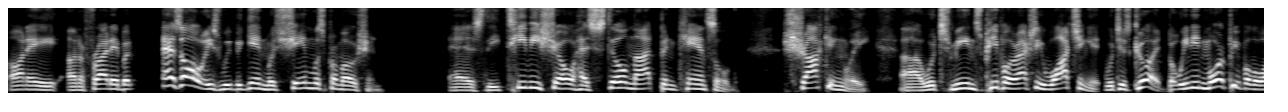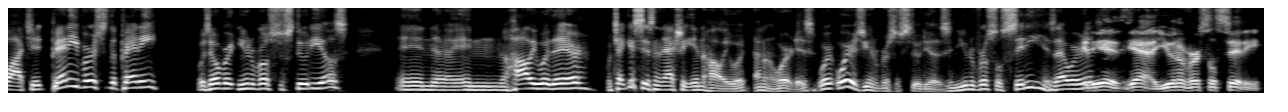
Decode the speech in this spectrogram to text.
on a on a Friday, but as always, we begin with shameless promotion, as the TV show has still not been canceled. Shockingly, uh, which means people are actually watching it, which is good. But we need more people to watch it. Benny versus the Penny was over at Universal Studios in uh, in Hollywood there, which I guess isn't actually in Hollywood. I don't know where it is. Where where is Universal Studios? In Universal City? Is that where it is? It is, yeah, Universal City.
